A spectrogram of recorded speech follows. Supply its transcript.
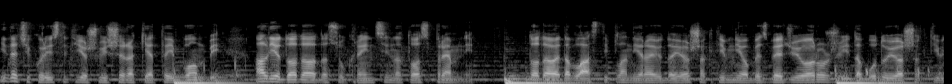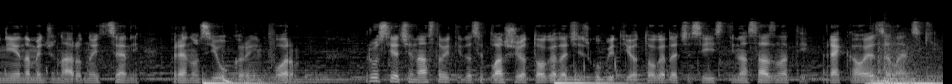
i da će koristiti još više raketa i bombi, ali je dodao da su Ukrajinci na to spremni. Dodao je da vlasti planiraju da još aktivnije obezbeđuju oružje i da budu još aktivnije na međunarodnoj sceni, prenosi Ukrinform. Rusija će nastaviti da se plaši od toga da će izgubiti, od toga da će se istina saznati, rekao je Zelenski.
